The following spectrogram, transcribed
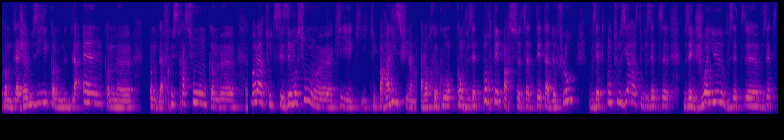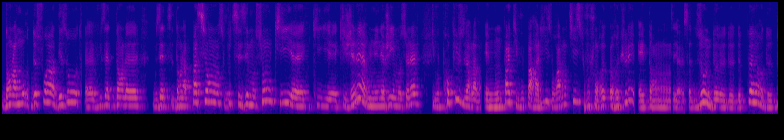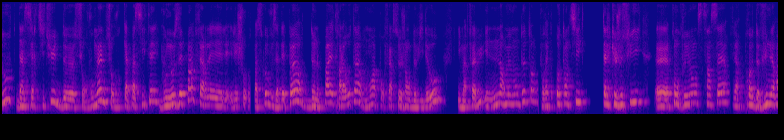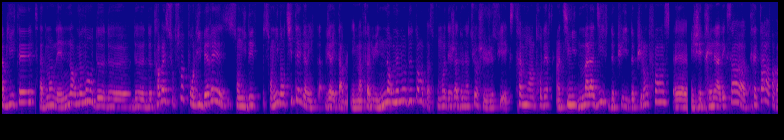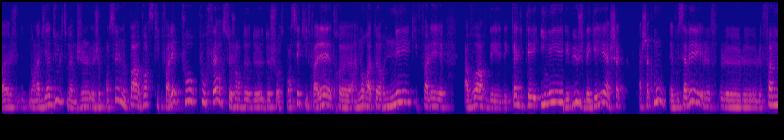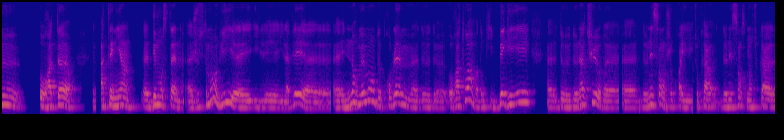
comme de la jalousie, comme de la haine, comme comme de la frustration, comme euh, voilà toutes ces émotions euh, qui, qui, paralysent finalement. Alors que quand vous êtes porté par cet état de flot, vous êtes enthousiaste, vous êtes vous êtes joyeux, vous êtes euh, vous êtes dans l'amour de soi, des autres, vous êtes dans le vous êtes dans la patience, toutes ces émotions qui qui qui génèrent une énergie émotionnelle qui vous propulse vers l'avant et non pas qui vous paralysent, vous ralentissent, vous font reculer. Et dans cette zone de, de, de peur, de doute, d'incertitude sur vous vous-même, sur vos capacités. Vous n'osez pas faire les, choses parce que vous avez peur de ne pas être à la hauteur. Moi, pour faire ce genre de vidéo, il m'a fallu énormément de temps pour être authentique, tel que je suis, euh, congruent, sincère, faire preuve de vulnérabilité. Ça demande énormément de, de, travail sur soi pour libérer son, idée, son identité véritable. Il m'a fallu énormément de temps parce que moi déjà de nature, je, suis extrêmement introverti, un timide maladif depuis, depuis l'enfance. Euh, j'ai traîné avec ça très tard, euh, dans la vie adulte même. Je, je, pensais ne pas avoir ce qu'il fallait pour, pour faire ce genre de, de choses. Je pensais qu'il fallait être un orateur né, qu'il fallait avoir des, qualités innées. Au début, je bégayais à chaque, mot. Et vous savez, le fameux orateur athénien, euh, Démosthène. Euh, justement, lui, euh, il, avait énormément de problèmes de, oratoires, donc il bégayait de, nature, de naissance, je crois, en tout cas de naissance, mais en tout cas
